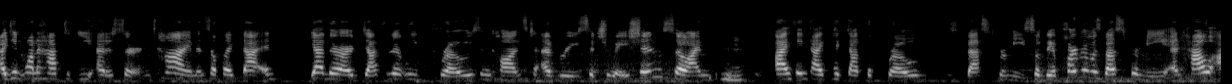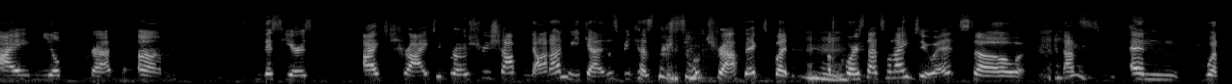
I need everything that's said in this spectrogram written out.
I didn't want to have to eat at a certain time and stuff like that. And yeah, there are definitely pros and cons to every situation. So I'm Mhm. I think I picked out the pros best for me. So the apartment was best for me, and how I meal prep um, this year is I try to grocery shop not on weekends because they're so trafficked, but Mhm. of course that's when I do it. So that's and what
